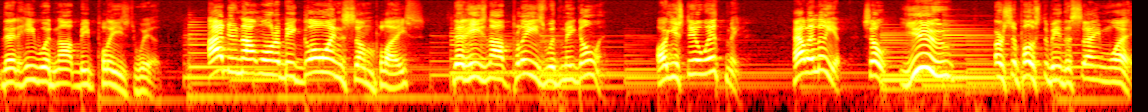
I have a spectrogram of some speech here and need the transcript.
that He would not be pleased with. I do not want to be going someplace that He's not pleased with me going. Are you still with me? Hallelujah. So you are supposed to be the same way.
